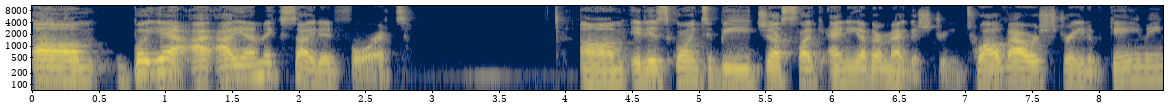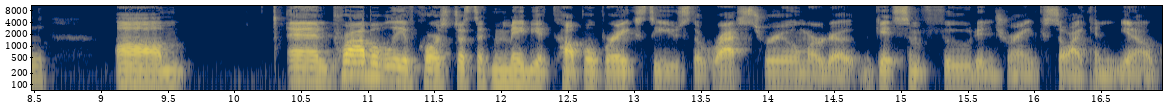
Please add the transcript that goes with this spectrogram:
Um, but yeah, I, I am excited for it. Um, it is going to be just like any other mega stream 12 hours straight of gaming. Um, and probably, of course, just like maybe a couple breaks to use the restroom or to get some food and drink so I can, you know,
